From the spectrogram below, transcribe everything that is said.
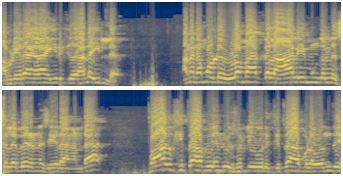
அப்படிலாம் இருக்குதாண்டா? இல்ல. ஆனா நம்மளுடைய உலமாக்கல் ஆலிமுங்கள்ல சில பேர் என்ன செய்யறாங்கன்னா பால் கிதாப் என்று சொல்லி ஒரு கிதாபுல வந்து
